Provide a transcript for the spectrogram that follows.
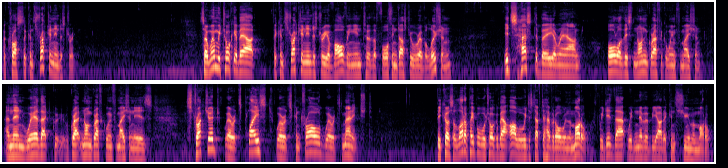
across the construction industry. So when we talk about the construction industry evolving into the fourth industrial revolution, it has to be around all of this non-graphical information and then where that non-graphical information is structured, where it's placed, where it's controlled, where it's managed. Because a lot of people will talk about, oh, well, we just have to have it all in the model. If we did that, we'd never be able to consume a model.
